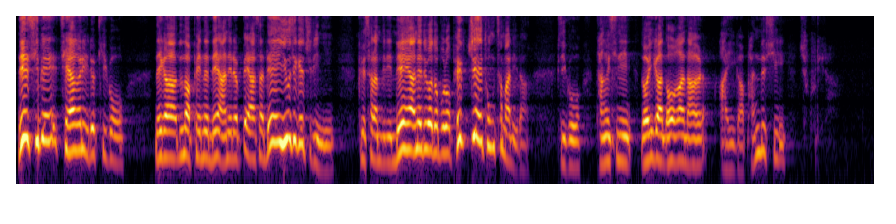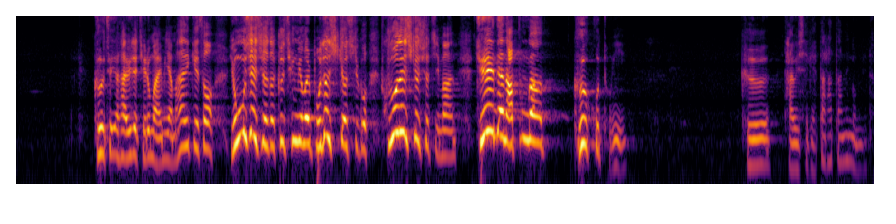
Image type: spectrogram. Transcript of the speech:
내 집에 재앙을 일으키고 내가 눈앞에 있는 내 아내를 빼앗아 내 이웃에게 주리니 그 사람들이 내 아내들과 더불어 백주에 동참하리라. 그리고 당신이 너희가 너가 낳을 아이가 반드시 죽으리라. 그 죄, 다윗의 죄로 말미암아 하나님께서 용서해 주셔서 그 생명을 보존시켜 주시고 구원을 시켜 주셨지만 죄에 대한 아픔과 그 고통이 그 다윗에게 따랐다는 겁니다.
